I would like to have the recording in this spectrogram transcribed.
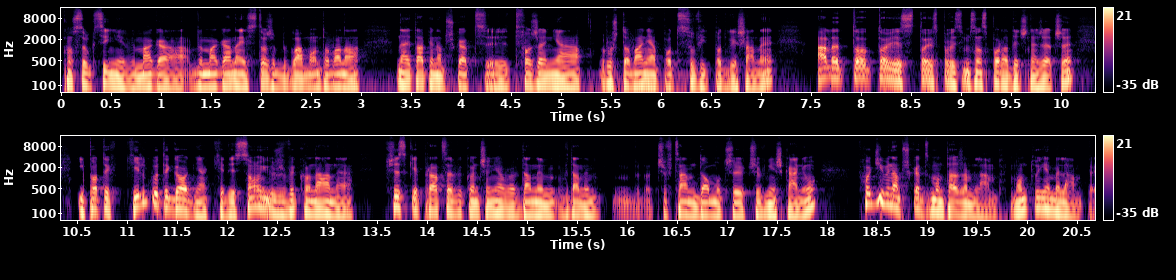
konstrukcyjnie wymaga, jest to, żeby była montowana na etapie na przykład y, tworzenia rusztowania pod sufit podwieszany, ale to, to, jest, to jest powiedzmy są sporadyczne rzeczy i po tych kilku tygodniach, kiedy są już wykonane wszystkie prace wykończeniowe w danym, w danym czy w całym domu, czy, czy w mieszkaniu, wchodzimy na przykład z montażem lamp, montujemy lampy.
